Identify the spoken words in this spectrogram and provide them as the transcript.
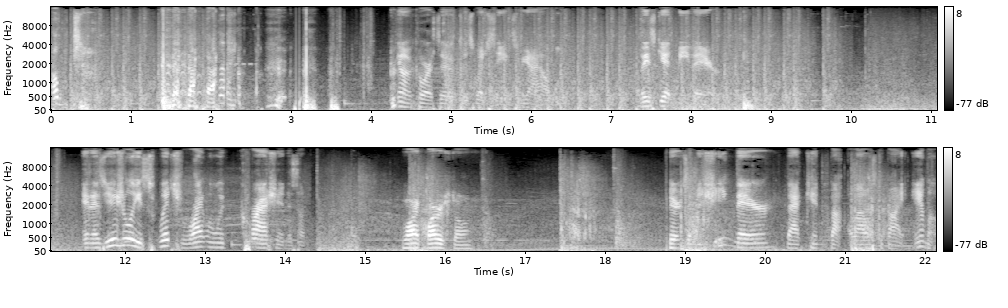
Oh, no, of course, to, to switch scenes, we gotta help him. At least get me there. And as usual, you switch right when we crash into something. Why Firestone? There's a machine there that can allow us to buy ammo.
